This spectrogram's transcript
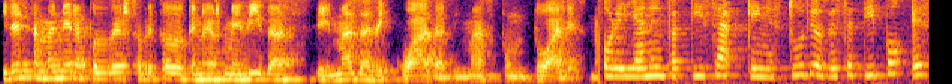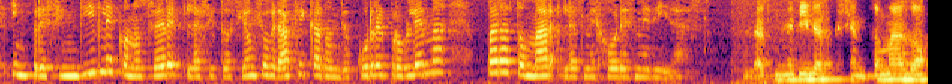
Y de esta manera poder sobre todo tener medidas eh, más adecuadas y más puntuales. Orellana enfatiza que en estudios de este tipo es imprescindible conocer la situación geográfica donde ocurre el problema para tomar las mejores medidas. Las medidas que se han tomado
